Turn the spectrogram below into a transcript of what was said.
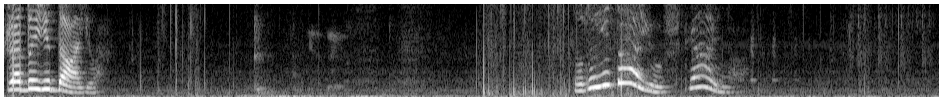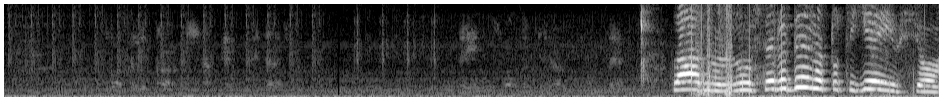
Вже доїдаю. Ну доїдаю ж, реально. Ладно, ну середина тут є і все.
